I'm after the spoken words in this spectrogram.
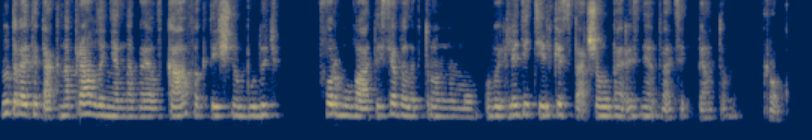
Ну, давайте так, направлення на ВЛК фактично будуть формуватися в електронному вигляді тільки з 1 березня 2025 року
